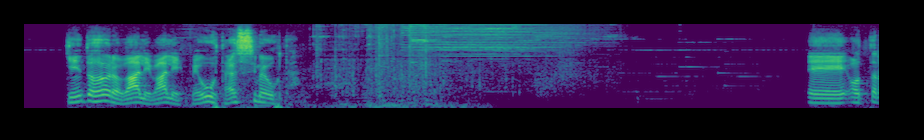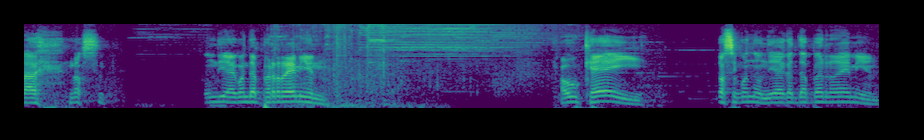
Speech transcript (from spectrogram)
500 de oro, vale, vale, me gusta, eso sí me gusta. Otra vez, no sé. Un día de cuenta premium. Ok. 250 un día de cuenta premium.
